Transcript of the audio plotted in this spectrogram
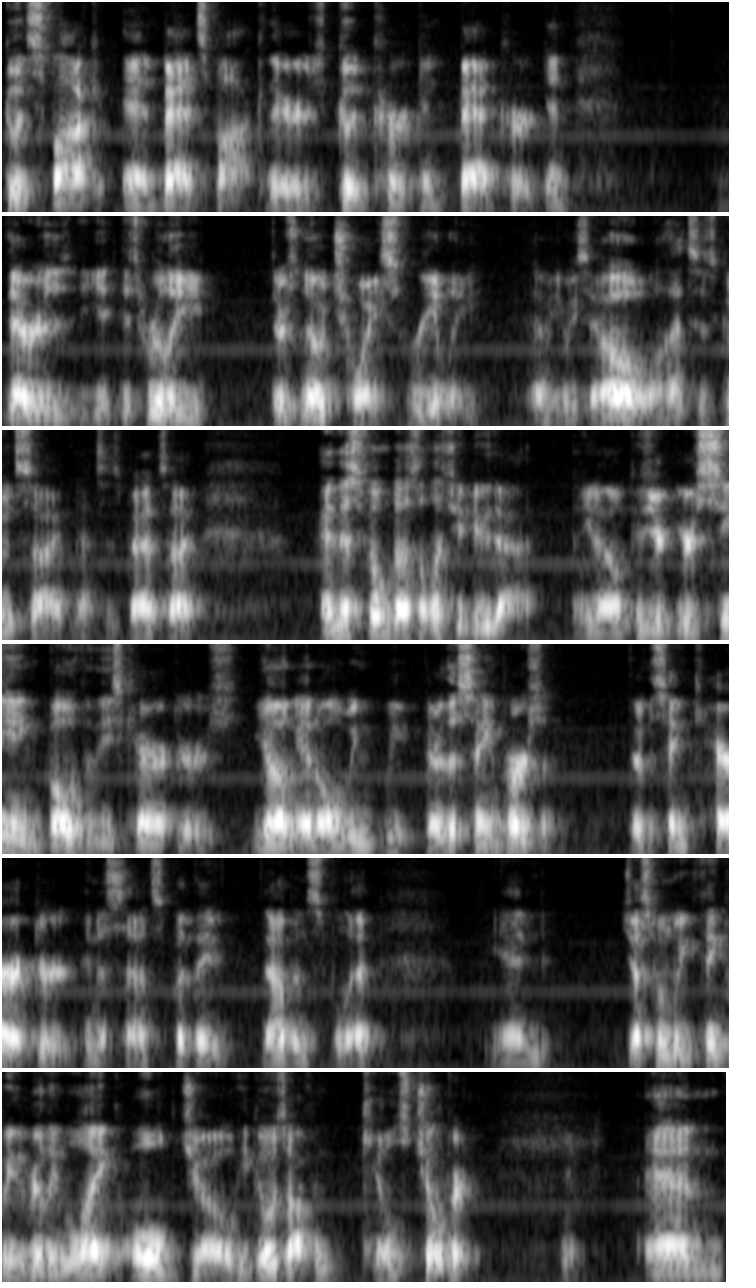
good Spock and bad Spock. There's good Kirk and bad Kirk, and there is it's really there's no choice really. I mean, we say, oh, well, that's his good side and that's his bad side, and this film doesn't let you do that. You know, because you're, you're seeing both of these characters, young and old. We, we they're the same person, they're the same character in a sense, but they've now been split. And just when we think we really like old Joe, he goes off and kills children. And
